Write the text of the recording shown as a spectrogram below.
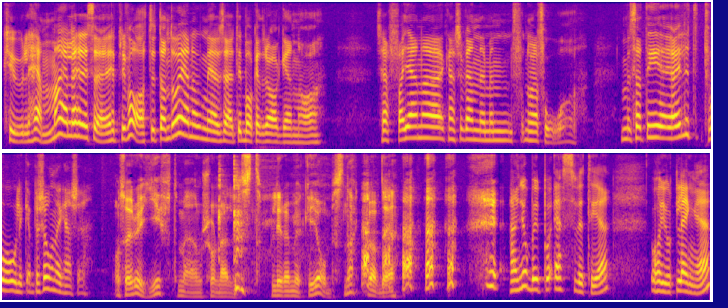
kul hemma eller så här, privat. Utan då är jag nog mer så här, tillbakadragen och träffar gärna kanske vänner men några få. Men så att det är, jag är lite två olika personer kanske. Och så är du gift med en journalist. Blir det mycket jobbsnack av det? Han jobbar ju på SVT och har gjort länge.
